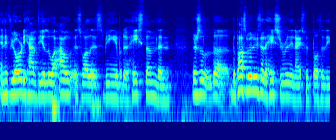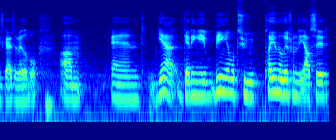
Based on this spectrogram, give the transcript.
and if you already have the Alua out as well as being able to haste them, then there's a, the the possibilities of the haste are really nice with both of these guys available. Um, and yeah, getting a, being able to play in the lid from the Alcid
